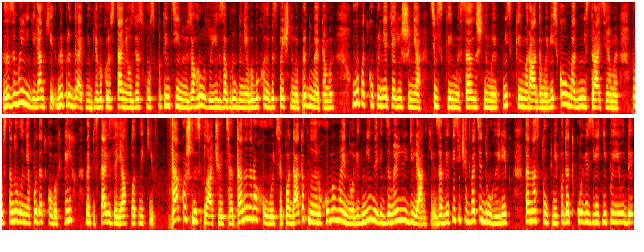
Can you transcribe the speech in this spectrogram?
за земельні ділянки непридатні для використання у зв'язку з потенційною загрозою їх забруднення вибухонебезпечними предметами, у випадку прийняття рішення сільськими, селищними, міськими радами, військовими адміністраціями про встановлення податкових пільг на підставі заяв платників. Також не сплачується та не нараховується податок на нерухоме майно, відмінне від земельної ділянки за 2022 рік та наступні податкові звітні періоди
